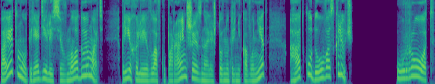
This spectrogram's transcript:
Поэтому переоделись в молодую мать. Приехали в лавку пораньше, знали, что внутри никого нет. А откуда у вас ключ? «Урод!»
